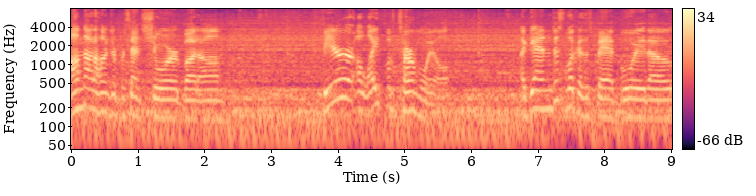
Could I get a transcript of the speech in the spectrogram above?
I'm not 100% sure, but, um, Fear a Life of Turmoil. Again, just look at this bad boy, though.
